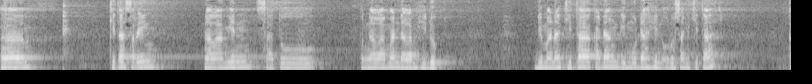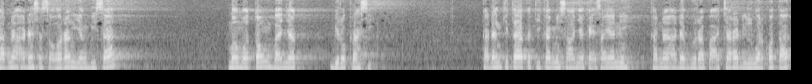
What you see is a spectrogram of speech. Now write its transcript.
um, kita sering ngalamin satu pengalaman dalam hidup di mana kita kadang dimudahin urusan kita karena ada seseorang yang bisa memotong banyak birokrasi. Kadang kita ketika misalnya kayak saya nih, karena ada beberapa acara di luar kota,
